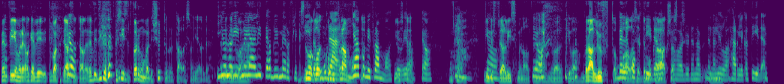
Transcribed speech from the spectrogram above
men Pia-Maria, okej, vi är tillbaka till Ja. 1800-talet. Jag tycker precis att förra gången var det 1700-talet som gällde. Jo, du- no, du no, jag lite, har blivit mer Du flexibel har och modern. kommit framåt jag har kommit framåt nu, ja. ja. Okej. Industrialismen och allt det här. Det var kiva. Bra luft och på alla sätt demokratiskt. också, hör du, den här, den här lilla härliga tiden.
